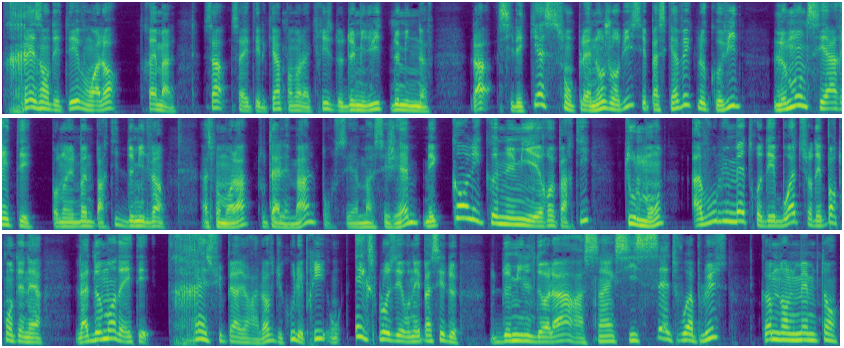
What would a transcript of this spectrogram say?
très endettés vont alors très mal. Ça, ça a été le cas pendant la crise de 2008-2009. Là, si les caisses sont pleines aujourd'hui, c'est parce qu'avec le Covid, le monde s'est arrêté pendant une bonne partie de 2020. À ce moment-là, tout allait mal pour CMA, CGM, mais quand l'économie est repartie, tout le monde a voulu mettre des boîtes sur des portes-containers. La demande a été très supérieure à l'offre, du coup les prix ont explosé. On est passé de 2000 dollars à 5, 6, 7 fois plus. Comme dans le même temps,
